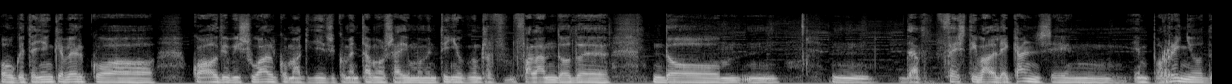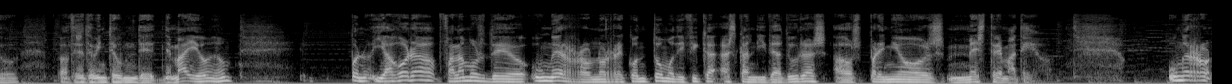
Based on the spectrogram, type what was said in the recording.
ou que teñen que ver coa, coa audiovisual, como aquí comentamos aí un momentiño falando de, do... Mm, da Festival de Cans en, en Porriño do, do 21 de, de maio, non? Bueno, e agora falamos de un erro no reconto modifica as candidaturas aos premios Mestre Mateo. Un erro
